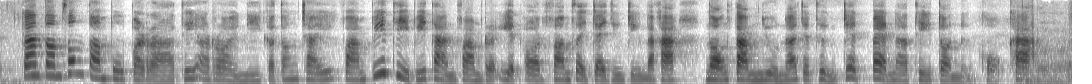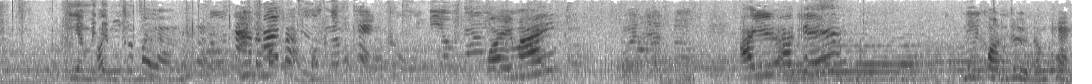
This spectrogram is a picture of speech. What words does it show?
ด การตำส้มตำปูปลาร้าที่อร่อยนี้ก็ต้องใช้ความพิถีพิถันความละเอียดอ่อนความใส่ใจจริง ๆนะคะ น้องตำอยู่น่าจะถึง 7-8 นาทีต่อหนึ่งโคกค่ะนี่ยังไม่เต็มนี่ก็ปลาร้านี่ค่ะนี่น้ำมะขามถือน้ำแข็งถุงเดียวได้ไหวไหม Are you okay นี่คนถือน้ำแข็ง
